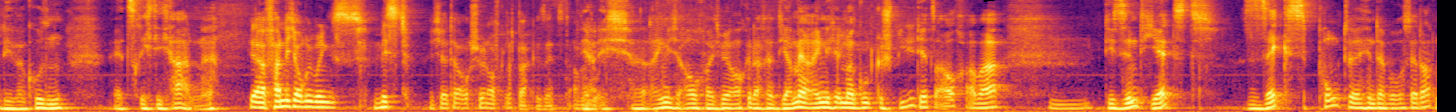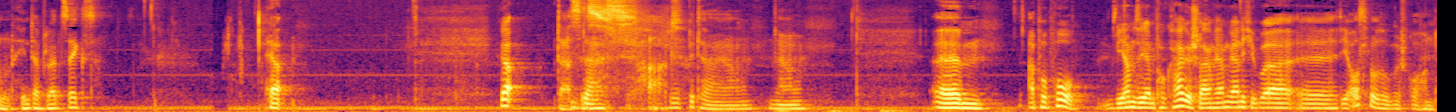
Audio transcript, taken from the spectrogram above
Leverkusen jetzt richtig hart, ne? Ja, fand ich auch übrigens Mist. Ich hätte auch schön auf Gladbach gesetzt. ja, gut. ich äh, eigentlich auch, weil ich mir auch gedacht habe, die haben ja eigentlich immer gut gespielt jetzt auch, aber mhm. die sind jetzt sechs Punkte hinter Borussia Dortmund, hinter Platz sechs. Ja. Ja. Das, das ist hart. Bitter, ja. ja. Ähm, apropos, wir haben sie ja im Pokal geschlagen, wir haben gar nicht über äh, die Auslosung gesprochen.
